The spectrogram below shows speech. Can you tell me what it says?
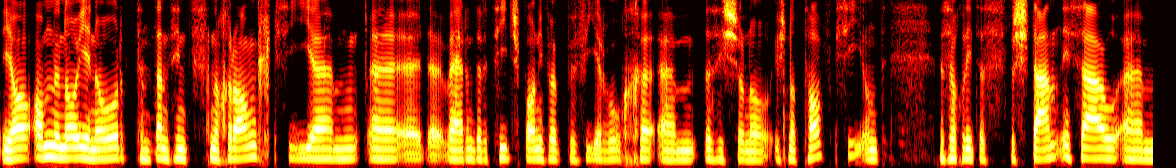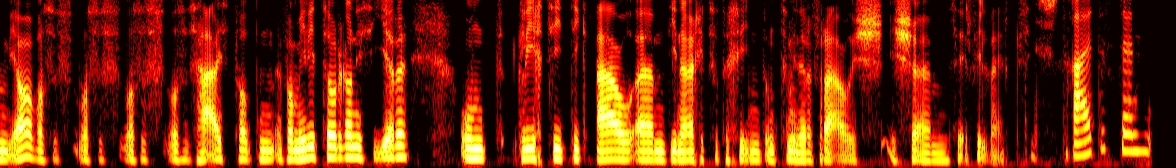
ja, an einem neuen Ort. Und dann sind sie noch krank gewesen, ähm, äh, während einer Zeitspanne von etwa vier Wochen. Ähm, das ist schon noch, ist noch tough gewesen. Und so ein bisschen das Verständnis auch, ähm, ja, was es, was es, was es, was es heisst, halt eine Familie zu organisieren. Und gleichzeitig auch ähm, die Nähe zu den Kindern und zu meiner Frau ist, ist ähm, sehr viel wert gewesen. Strahlt es denn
